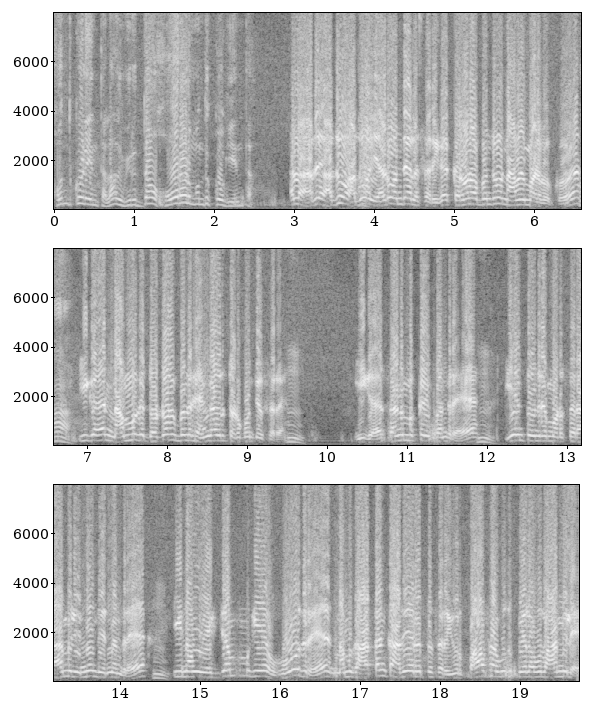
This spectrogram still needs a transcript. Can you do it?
ಹೊಂದ್ಕೊಳ್ಳಿ ಅಂತಲ್ಲ ಅದು ವಿರುದ್ಧ ಹೋರಾಡ್ ಮುಂದಕ್ಕೆ ಹೋಗಿ ಅಂತ. ಅಲ್ಲ ಅದೇ ಅದು ಅದು ಎರಡು ಒಂದೇ ಅಲ್ಲ ಸರ್. ಈಗ ಕರೋನಾ ಬಂದ್ರು ನಾವೇ ಮಾಡ್ಬೇಕು. ಹಾ. ಈಗ ನಮಗೆ ದೊಡ್ಡವ್ರಿಗೆ ಬಂದ್ರೆ ಹೆಂಗಾದ್ರೂ ತಡ್ಕೊಂತೀವಿ ಸರ್. ಹ್ಮ್. ಈಗ ಸಣ್ಣ ಮಕ್ಕಳಿಗೆ ಬಂದ್ರೆ. ಏನ್ ತೊಂದ್ರೆ ಮಾಡು ಸರ್? ಆಮೇಲೆ ಇನ್ನೊಂದು ಏನಂದ್ರೆ ಈ ಈಗ ನಾವು ಎಕ್ಸಾಮ್ಗೆ ಹೋದ್ರೆ ನಮ್ಗೆ ಆತಂಕ ಅದೇ ಇರುತ್ತೆ ಸರ್. ಇವ್ರು ಪಾಸ್ ಆಗುದು ಫೇಲ್ ಆಗೋದು ಆಮೇಲೆ.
